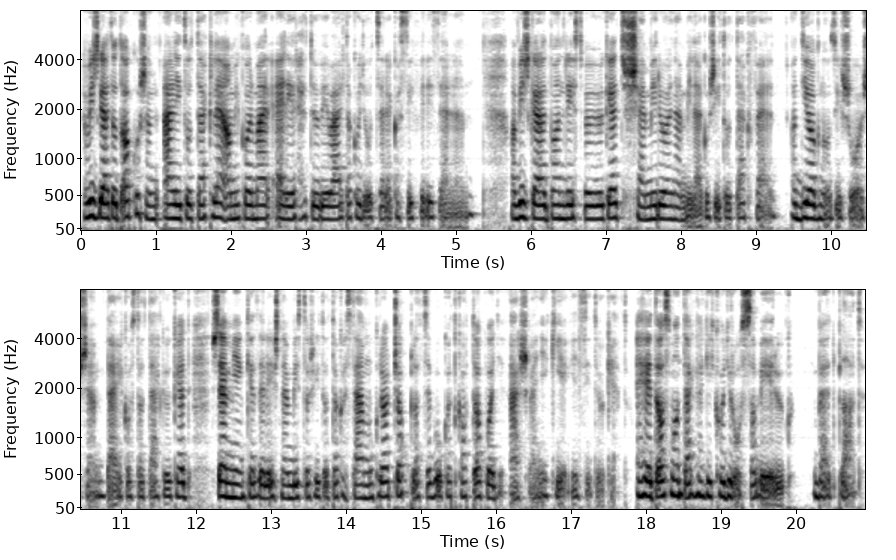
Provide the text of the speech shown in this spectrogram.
A vizsgálatot akkor sem állították le, amikor már elérhetővé váltak a gyógyszerek a szifilisz ellen. A vizsgálatban résztvevőket semmiről nem világosították fel. A diagnózisról sem tájékoztatták őket, semmilyen kezelést nem biztosítottak a számukra, csak placebókat kaptak, vagy ásványi kiegészítőket. Ehhez azt mondták nekik, hogy rossz a vérük, bad blood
